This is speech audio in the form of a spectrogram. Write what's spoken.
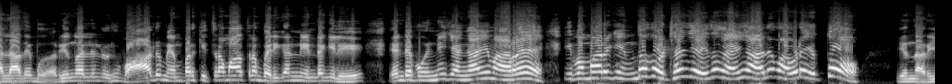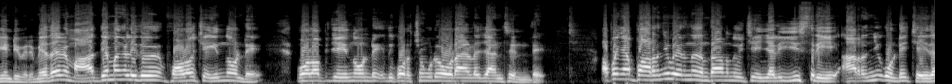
അല്ലാതെ വേറെയൊന്നും അല്ലല്ലോ. ഒരു വാർഡ് മെമ്പർക്ക് ഇത്രമാത്രം പരിഗണന ഉണ്ടെങ്കിൽ എന്റെ പൊന്നി ചങ്ങായി മാറേ ഇവന്മാരൊക്കെ എന്തോ കുറ്റം ചെയ്ത് കഴിഞ്ഞാലും അവിടെ എത്തോ എന്നറിയേണ്ടി വരും. ഏതായാലും മാധ്യമങ്ങൾ ഇത് ഫോളോ ചെയ്യുന്നതുകൊണ്ട് ഫോളോ അപ്പ് ചെയ്യുന്നതുകൊണ്ട് ഇത് കുറച്ചും കൂടി ഓടാനുള്ള ചാൻസ് ഉണ്ട്. അപ്പൊ ഞാൻ പറഞ്ഞു വരുന്നത് എന്താണെന്ന് വെച്ച് കഴിഞ്ഞാൽ ഈ സ്ത്രീ അറിഞ്ഞുകൊണ്ട് ചെയ്ത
